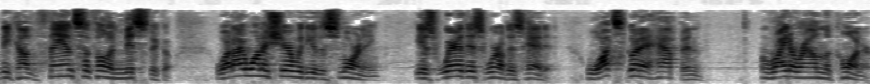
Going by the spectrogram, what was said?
become fanciful and mystical. What I want to share with you this morning is where this world is headed. What's going to happen right around the corner.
